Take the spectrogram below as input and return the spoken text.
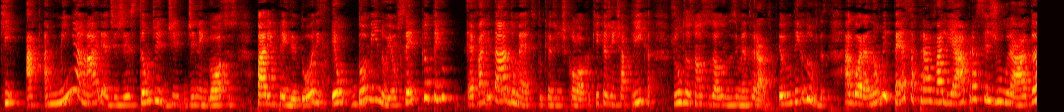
que a, a minha área de gestão de, de, de negócios para empreendedores, eu domino, eu sei porque eu tenho é validado o método que a gente coloca aqui, que a gente aplica junto aos nossos alunos e mentorados. Eu não tenho dúvidas. Agora, não me peça para avaliar, para ser jurada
